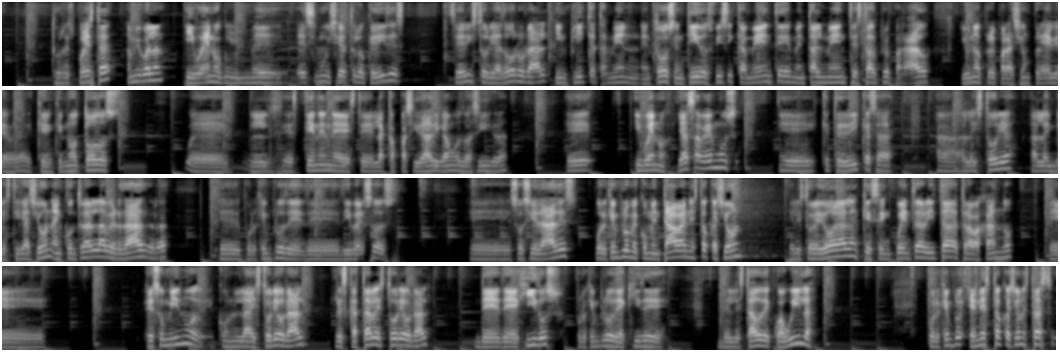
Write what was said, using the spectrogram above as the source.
tu respuesta, amigo Alan. Y bueno, es muy cierto lo que dices. Ser historiador oral implica también en todos sentidos, físicamente, mentalmente, estar preparado y una preparación previa, ¿verdad? Que, no todos eh, tienen este, la capacidad, digámoslo así, ¿verdad? Eh, y bueno, ya sabemos que te dedicas a, a, la historia, a la investigación, a encontrar la verdad, ¿verdad? Eh, por ejemplo, de, diversas eh, sociedades. Por ejemplo, me comentaba en esta ocasión el historiador Alan que se encuentra ahorita trabajando eh, eso mismo con la historia oral, rescatar la historia oral de, ejidos, por ejemplo, de aquí de, del estado de Coahuila. Por ejemplo, en esta ocasión estás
